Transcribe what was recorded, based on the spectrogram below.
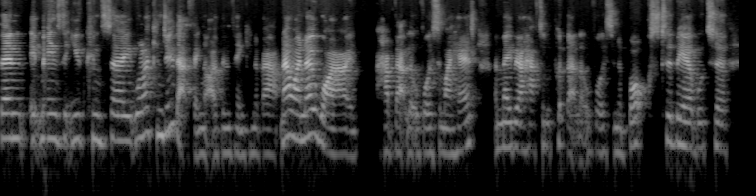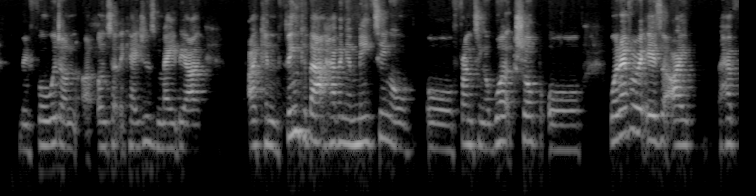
then it means that you can say, well, I can do that thing that I've been thinking about. Now I know why I have that little voice in my head and maybe i have to put that little voice in a box to be able to move forward on on certain occasions maybe i i can think about having a meeting or or fronting a workshop or whatever it is that i have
